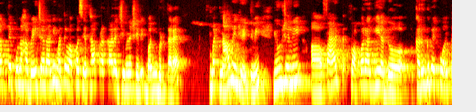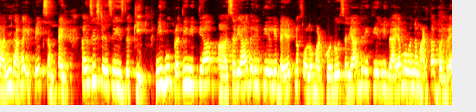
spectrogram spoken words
ಮತ್ತೆ ಪುನಃ ಬೇಜಾರಾಗಿ ಮತ್ತೆ ವಾಪಸ್ ಯಥಾ ಪ್ರಕಾರ ಜೀವನ ಶೈಲಿಗೆ ಬಂದ್ಬಿಡ್ತಾರೆ. ಬಟ್ ನಾವೇನ್ ಹೇಳ್ತೀವಿ? ಯೂಶಲಿ ಫ್ಯಾಟ್ ಪ್ರಾಪರ್ ಆಗಿ ಅದು ಕರಗಬೇಕು ಅಂತ ಅಂದಾಗ it take some time consistency is the key ನೀವು ಪ್ರತಿನಿತ್ಯ ಸರಿಯಾದ ರೀತಿಯಲ್ಲಿ ಡಯಟ್ನ ಫಾಲೋ ಮಾಡಿಕೊಂಡು, ಸರಿಯಾದ ರೀತಿಯಲ್ಲಿ ವ್ಯಾಯಾಮವನ್ನ ಮಾಡ್ತಾ ಬಂದ್ರೆ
